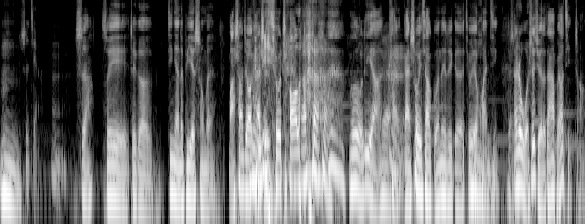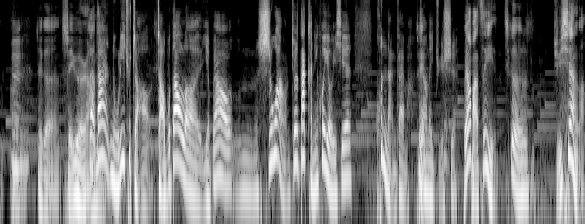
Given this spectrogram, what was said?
嗯，是这样。嗯，是啊，所以这个今年的毕业生们马上就要开始秋招了，努努力啊对，感感受一下国内这个就业环境。对。但是我是觉得大家不要紧张，嗯，嗯。这个随遇而安当然努力去找，找不到了也不要嗯失望，就是他肯定会有一些困难在嘛，这样的局势。不要把自己这个局限了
